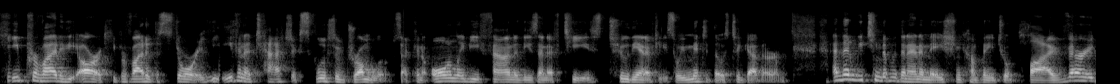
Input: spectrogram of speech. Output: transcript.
he provided the art, he provided the story, he even attached exclusive drum loops that can only be found in these NFTs to the NFT. So we minted those together. And then we teamed up with an animation company to apply very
